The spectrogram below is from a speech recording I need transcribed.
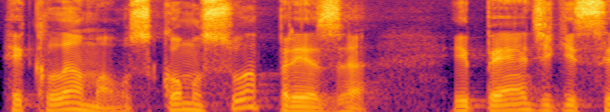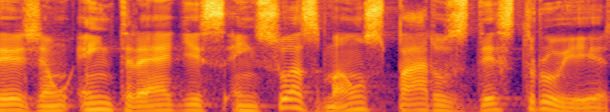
Reclama-os como sua presa e pede que sejam entregues em suas mãos para os destruir.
